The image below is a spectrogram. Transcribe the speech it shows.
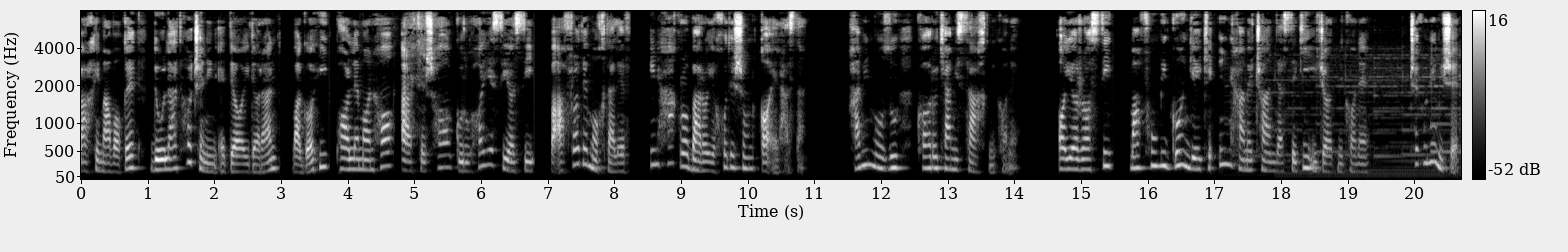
برخی مواقع دولتها چنین ادعایی دارن و گاهی پارلمانها، ارتشها، گروه های سیاسی و افراد مختلف این حق رو برای خودشون قائل هستند. همین موضوع کار رو کمی سخت می‌کنه. آیا راستی مفهومی گنگه که این همه چند دستگی ایجاد می‌کنه؟ چگونه میشه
